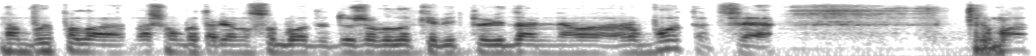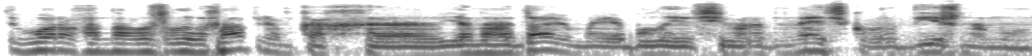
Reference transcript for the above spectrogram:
нам випала нашому батальйону свободи дуже велика відповідальна робота. Це тримати ворога на важливих напрямках. Е, Я нагадаю, ми були в Сєвєродонецьку, в Рубіжному,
